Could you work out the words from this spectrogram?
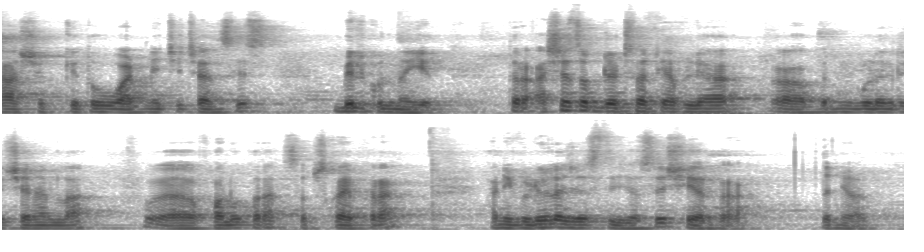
हा शक्यतो वाढण्याचे चान्सेस बिलकुल नाही आहेत तर अशाच अपडेटसाठी आपल्या बनिंग चॅनलला फॉलो करा सबस्क्राईब करा. आणि व्हिडिओला जास्तीत जास्त शेअर करा धन्यवाद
